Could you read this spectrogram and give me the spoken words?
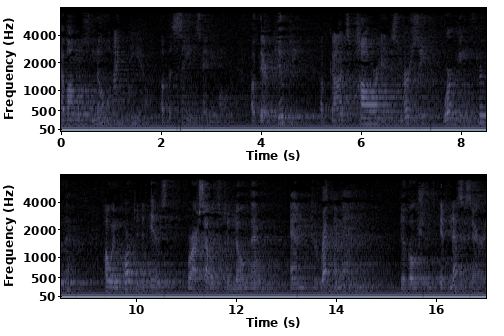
have almost no idea of the saints anymore, of their beauty, of God's power and His mercy working through them, how important it is for ourselves to know them and to recommend devotions, if necessary,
